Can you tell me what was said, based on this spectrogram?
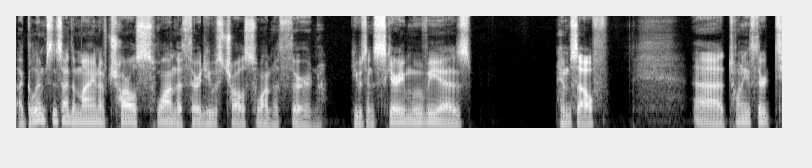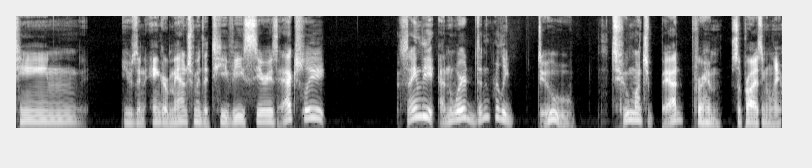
A glimpse inside the mind of Charles Swan III. He was Charles Swan III. He was in Scary Movie as himself. Uh, 2013, he was in Anger Management, the TV series. Actually, saying the N word didn't really do too much bad for him, surprisingly.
